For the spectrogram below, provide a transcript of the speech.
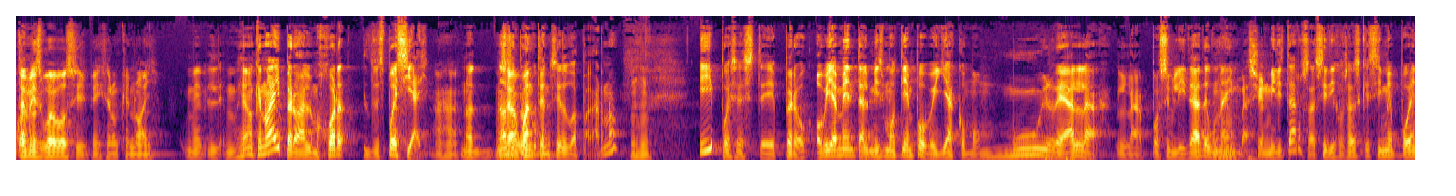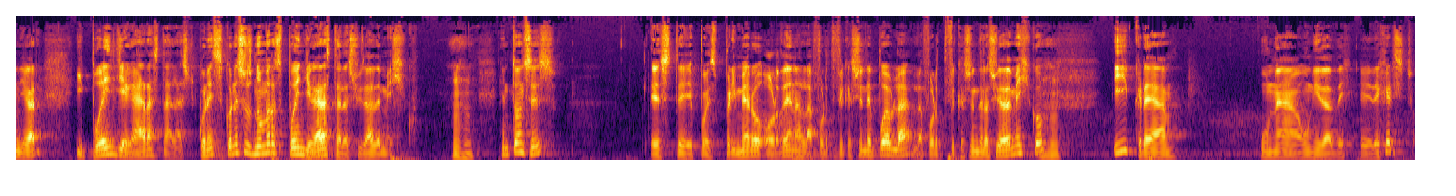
pregunté cuando- mis huevos y me dijeron que no hay. me, me dijeron que no hay, pero a lo mejor después sí hay. Ajá. No, O no sea, se aguanten. sí les voy a pagar, ¿no? Y pues este, pero obviamente al mismo tiempo veía como muy real la, la posibilidad de una invasión militar. O sea, sí dijo, ¿sabes qué? Sí me pueden llegar y pueden llegar hasta las... Con, es- con esos números pueden llegar hasta la Ciudad de México. Entonces, este, pues primero ordena la fortificación de Puebla, la fortificación de la Ciudad de México y crea una unidad de, eh, de ejército.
